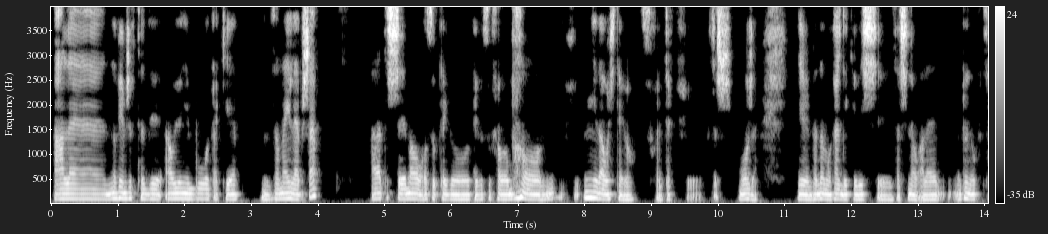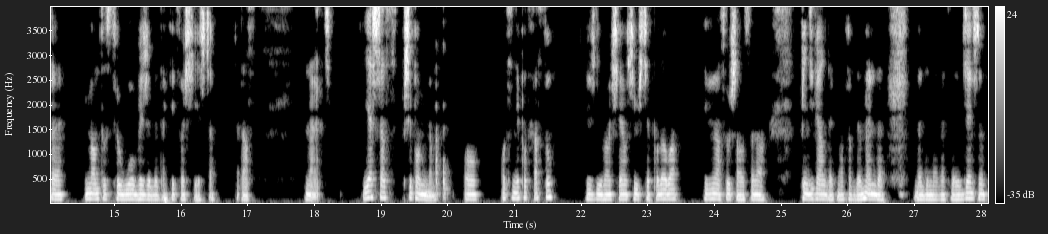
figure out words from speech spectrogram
ale no wiem, że wtedy audio nie było takie za najlepsze, ale też mało osób tego, tego słuchało, bo nie dało się tego słuchać tak, chociaż może. Nie wiem, wiadomo, każdy kiedyś zaczynał, ale na pewno chcę i mam to z tyłu głowy, żeby takie coś jeszcze raz nagrać. Jeszcze raz przypominam o ocenie podcastu. Jeżeli Wam się oczywiście podoba, jedyna słuszna ocena 5 gwiazdek, naprawdę będę, będę mega tutaj wdzięczny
